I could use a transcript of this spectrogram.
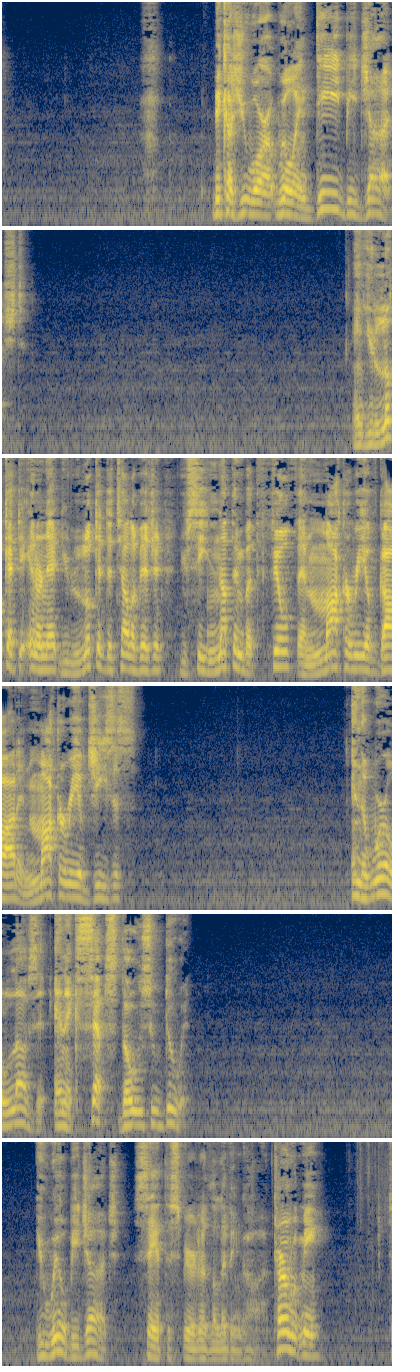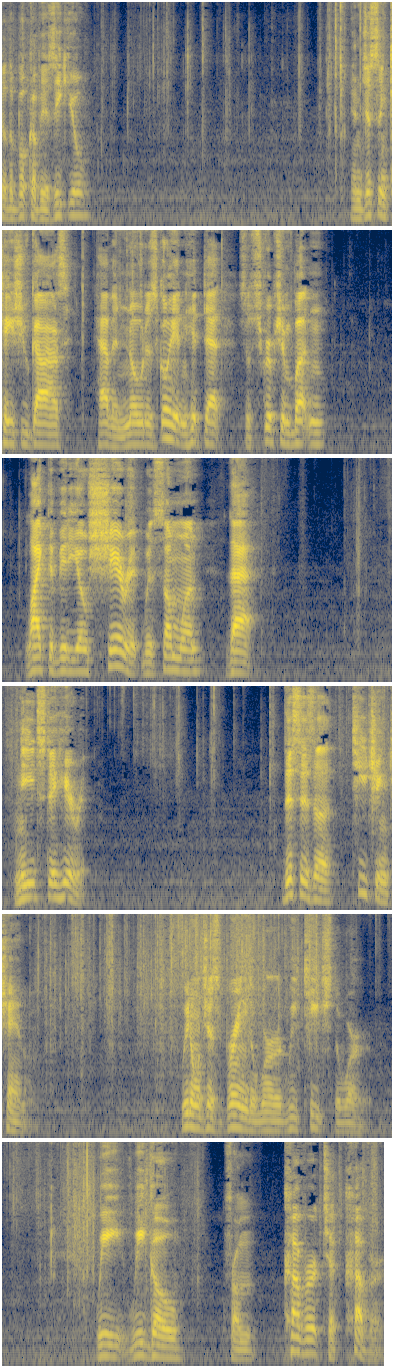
Because you are will indeed be judged. And you look at the internet, you look at the television, you see nothing but filth and mockery of God and mockery of Jesus. And the world loves it and accepts those who do it. You will be judged, saith the Spirit of the living God. Turn with me to the book of Ezekiel. And just in case you guys haven't noticed, go ahead and hit that subscription button like the video, share it with someone that needs to hear it. This is a teaching channel. We don't just bring the word, we teach the word. We we go from cover to cover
